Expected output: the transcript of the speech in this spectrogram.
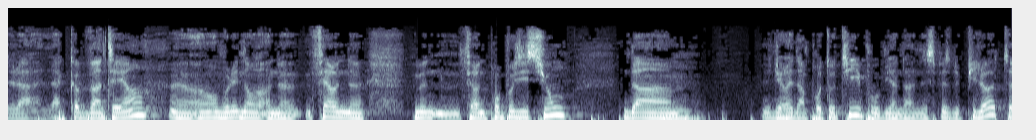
De la, COP 21, euh, on voulait faire, une, proposition d'un, je dirais d'un prototype ou bien d'un espèce de pilote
